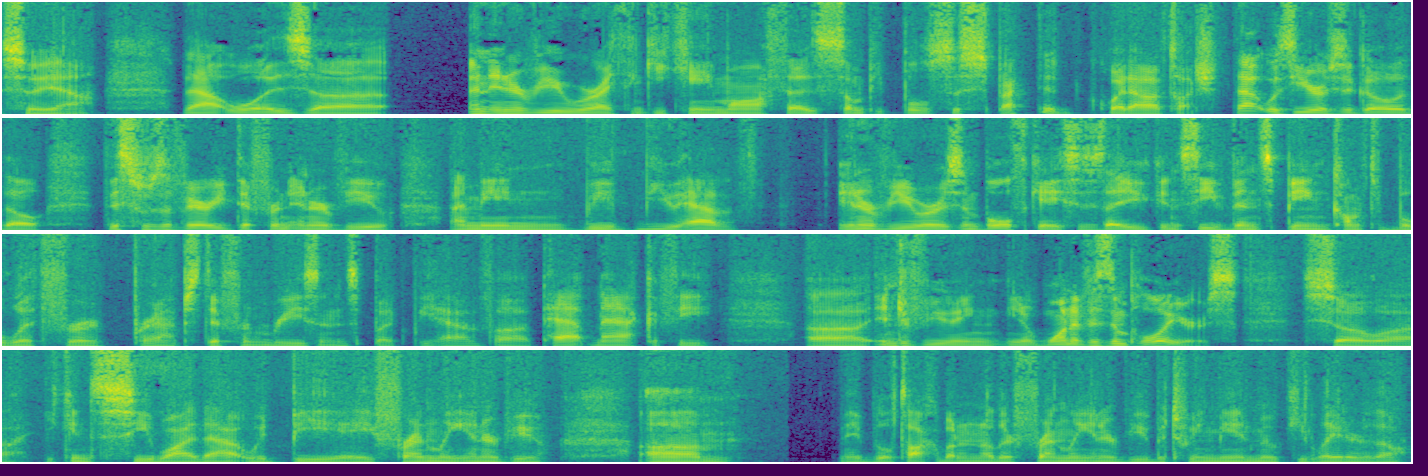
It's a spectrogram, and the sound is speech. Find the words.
so yeah, that was uh, an interview where I think he came off as some people suspected quite out of touch. That was years ago, though. This was a very different interview. I mean, we you have interviewers in both cases that you can see Vince being comfortable with for perhaps different reasons, but we have uh, Pat McAfee uh, interviewing, you know, one of his employers, so uh, you can see why that would be a friendly interview. Um, maybe we'll talk about another friendly interview between me and Mookie later, though.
